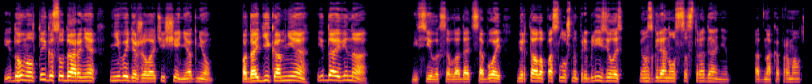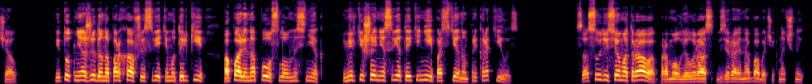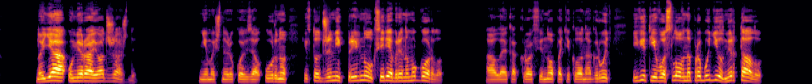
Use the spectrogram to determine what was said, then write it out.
И думал, ты, государыня, не выдержала очищения огнем. Подойди ко мне и дай вина. Не в силах совладать собой, Мертала послушно приблизилась, и он взглянул с состраданием, однако промолчал. И тут неожиданно порхавшие в свете мотыльки опали на пол, словно снег, и мельтешение света и теней по стенам прекратилось. — В сосуде сема трава, — промолвил раз, взирая на бабочек ночных, — но я умираю от жажды. Немощной рукой взял урну и в тот же миг прильнул к серебряному горлу. Алая, как кровь вино, потекло на грудь, и вид его словно пробудил мерталу.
